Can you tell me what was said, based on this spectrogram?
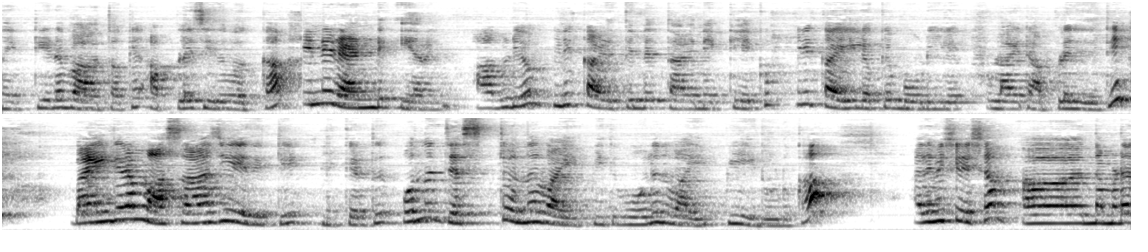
നെറ്റിയുടെ ഭാഗത്തൊക്കെ അപ്ലൈ ചെയ്ത് വെക്കുക. പിന്നെ രണ്ട് ഇയറിങ് അവിടെയും പിന്നെ കഴുത്തിന്റെ താഴെ നെക്കിലേക്കും പിന്നെ കയ്യിലൊക്കെ ബോഡിയിൽ ഫുള്ളായിട്ട് അപ്ലൈ ചെയ്തിട്ട് ഭയങ്കര മസാജ് ചെയ്തിട്ട് നിൽക്കരുത് ഒന്ന് ജസ്റ്റ് ഒന്ന് വൈപ്പ് ഇതുപോലെ ഒന്ന് വൈപ്പ് ചെയ്ത് കൊടുക്കുക. അതിനുശേഷം നമ്മുടെ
